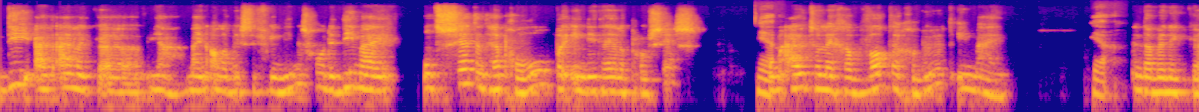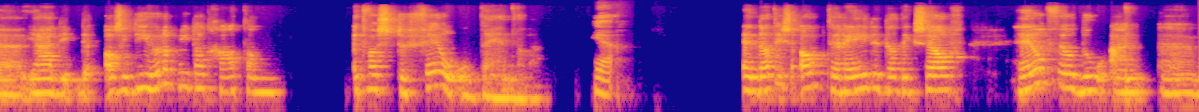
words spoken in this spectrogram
die uiteindelijk eh, ja, mijn allerbeste vriendin is geworden. Die mij ontzettend heb geholpen in dit hele proces. Ja. Om uit te leggen wat er gebeurt in mij. Ja, En daar ben ik, ja, die, de- als ik die hulp niet had gehad, dan. Het was te veel om te handelen. ja. En dat is ook de reden dat ik zelf heel veel doe aan ehm,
